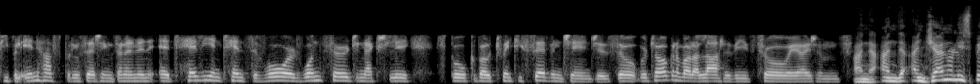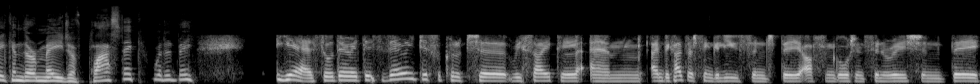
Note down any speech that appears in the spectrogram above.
people in hospital settings, and in a heavy intensive ward, one surgeon actually spoke about twenty-seven changes. So we're talking about a lot of these throwaway items. And, and and generally speaking, they're made of plastic. Would it be? Yeah, so they're this very difficult to recycle, um, and because they're single use and they often go to incineration, they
